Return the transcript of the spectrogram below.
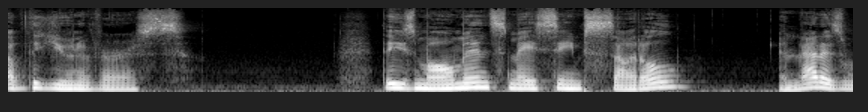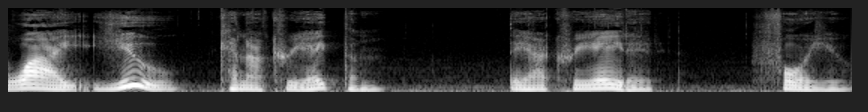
of the universe. These moments may seem subtle, and that is why you cannot create them. They are created for you.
